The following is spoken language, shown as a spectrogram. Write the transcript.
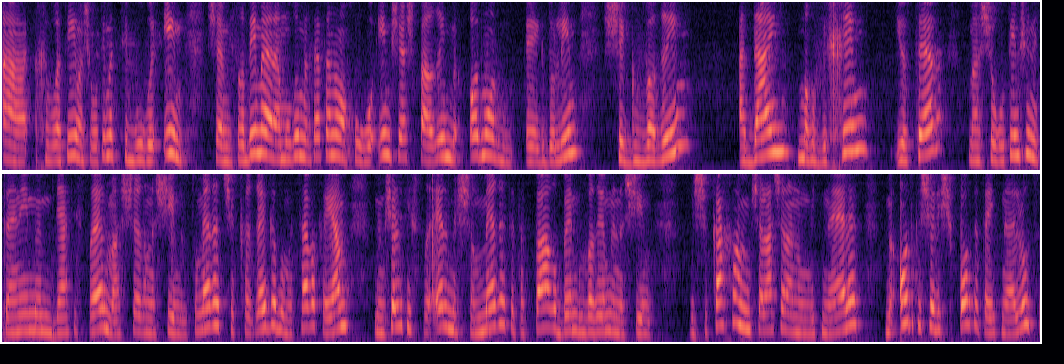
החברתיים, השירותים הציבוריים שהמשרדים האלה אמורים לתת לנו, אנחנו רואים שיש פערים מאוד מאוד אה, גדולים, שגברים עדיין מרוויחים יותר מהשירותים שניתנים במדינת ישראל מאשר נשים. זאת אומרת שכרגע במצב הקיים ממשלת ישראל משמרת את הפער בין גברים לנשים. ושככה הממשלה שלנו מתנהלת, מאוד קשה לשפוט את ההתנהלות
